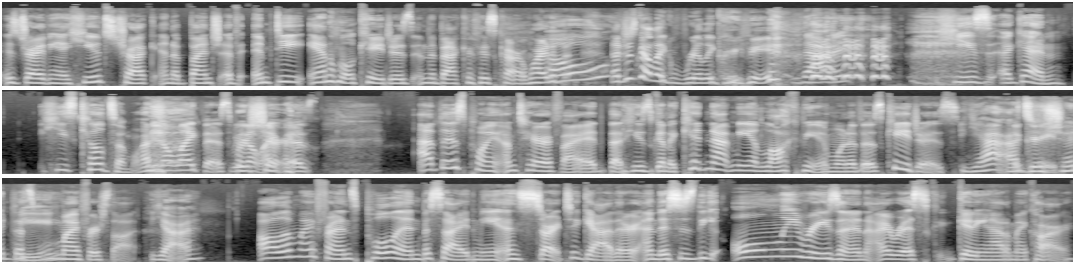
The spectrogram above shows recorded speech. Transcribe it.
is driving a huge truck and a bunch of empty animal cages in the back of his car. Why did Oh. that just got like really creepy? That is, he's again, he's killed someone. We don't like this. We don't sure. like this. At this point, I'm terrified that he's going to kidnap me and lock me in one of those cages. Yeah, as you Agreed. should That's be. my first thought. yeah. All of my friends pull in beside me and start to gather, and this is the only reason I risk getting out of my car.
